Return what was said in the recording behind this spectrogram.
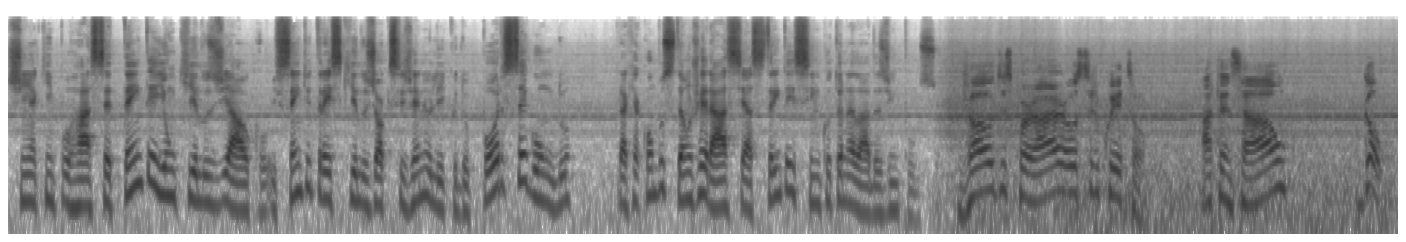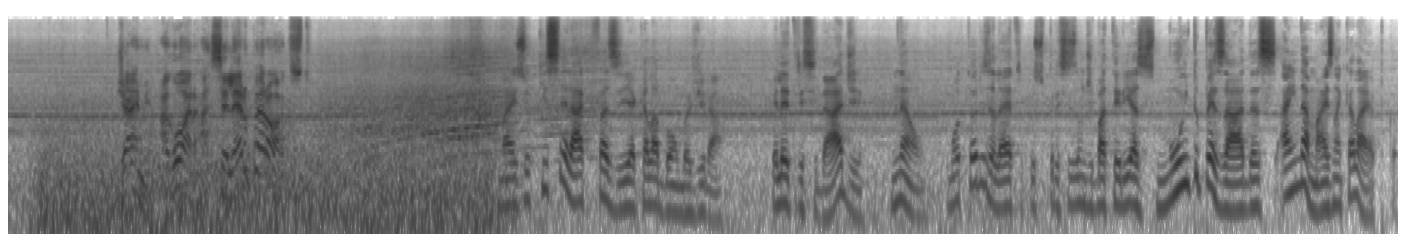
Tinha que empurrar 71 kg de álcool e 103 kg de oxigênio líquido por segundo para que a combustão gerasse as 35 toneladas de impulso. Vou disparar o circuito. Atenção, go! Jaime, agora, acelera o peróxido. Mas o que será que fazia aquela bomba girar? Eletricidade? Não. Motores elétricos precisam de baterias muito pesadas, ainda mais naquela época.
